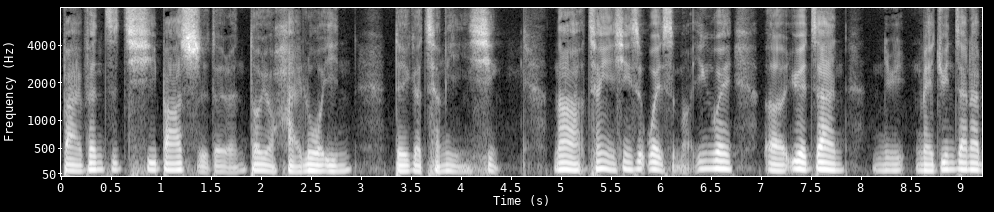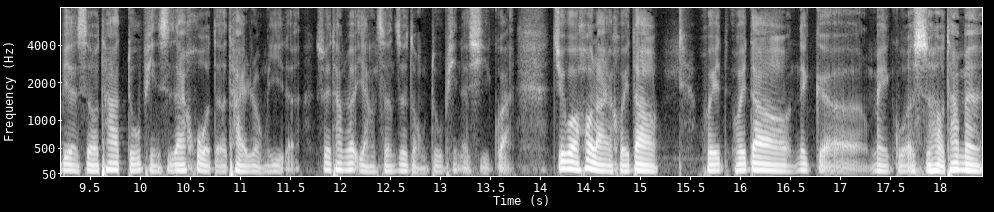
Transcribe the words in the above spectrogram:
百分之七八十的人都有海洛因的一个成瘾性。那成瘾性是为什么？因为呃越战女美军在那边的时候，他毒品实在获得太容易了，所以他们养成这种毒品的习惯。结果后来回到回回到那个美国的时候，他们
